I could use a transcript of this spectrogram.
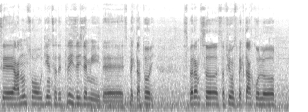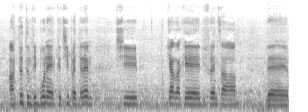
se anunță o audiență de 30.000 de spectatori. Sperăm să, să fie un spectacol atât în tribune cât și pe teren și chiar dacă e diferența de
